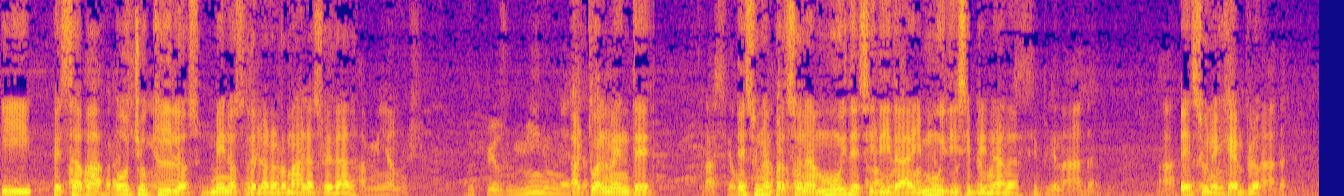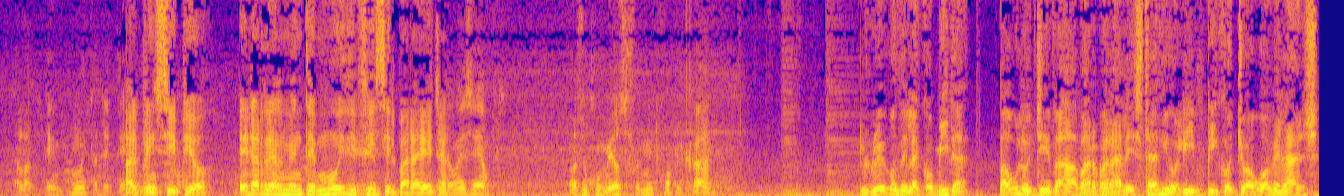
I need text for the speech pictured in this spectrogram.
y pesaba 8 kilos menos de lo normal a su edad. Actualmente es una persona muy decidida y muy disciplinada. Es un ejemplo. Al principio era realmente muy difícil para ella. Luego de la comida, Paulo lleva a Bárbara al Estadio Olímpico Joao Avalanche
